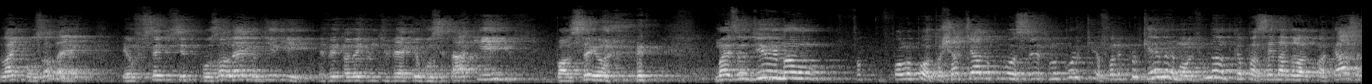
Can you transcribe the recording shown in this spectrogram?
lá em Pouso Alegre. Eu sempre cito Pouso Alegre, o dia que eventualmente não estiver aqui, eu vou citar aqui, para o Senhor. Mas um dia o irmão falou, pô, estou chateado com você. Ele falou, por quê? Eu falei, por quê, meu irmão? Ele falou, não, porque eu passei lá do lado da casa,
